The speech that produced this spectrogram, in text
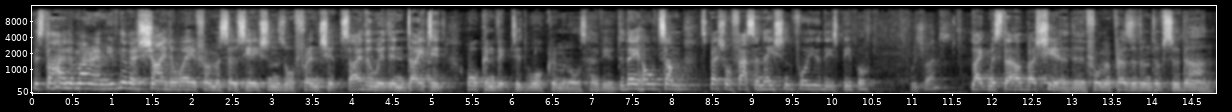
Mr. Hailemariam, you've never shied away from associations or friendships, either with indicted or convicted war criminals, have you? Do they hold some special fascination for you, these people? Which ones? Like Mr. al Bashir, the former president of Sudan.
